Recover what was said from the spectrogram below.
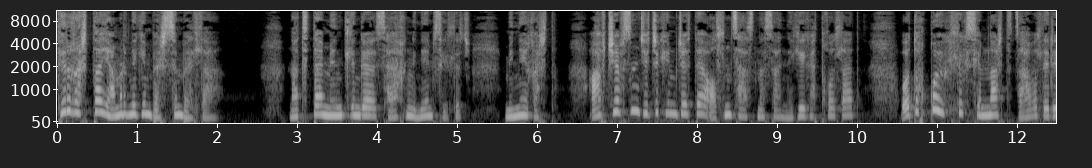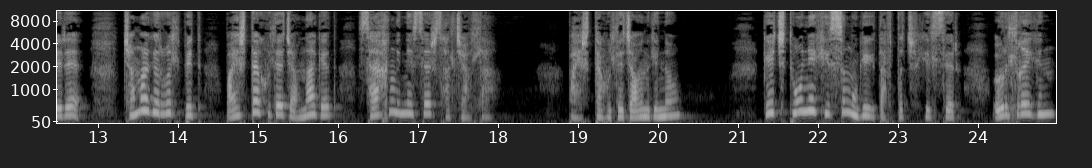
Тэр гартаа ямар нэгэн барьсан байлаа. Надтай мэдлэнгээ сайхан нэмсгэлж миний гарт авч явсан жижиг хэмжээтэй олон цааснасаа нэгийг атгуулад удахгүй эхлэх семинарт заавал ирээрээ. Чамайг ирвэл бид баяртай хүлээж авна гэд сайхан инээсээр салж явлаа баяртай хүлээж авна гинөө гэж түүний хэлсэн үгийг давтаж хэлсээр урилгыг нь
